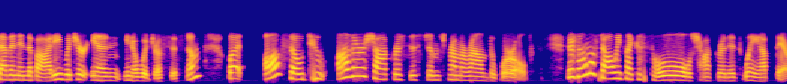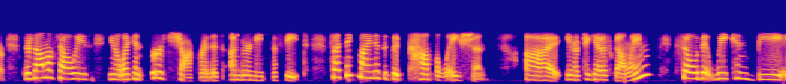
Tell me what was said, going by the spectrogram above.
seven in the body, which are in, you know, Woodroffe's system, but also to other chakra systems from around the world there's almost always like a soul chakra that's way up there. There's almost always, you know, like an earth chakra that's underneath the feet. So I think mine is a good compilation, uh, you know, to get us going so that we can be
